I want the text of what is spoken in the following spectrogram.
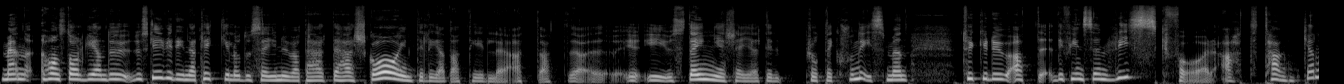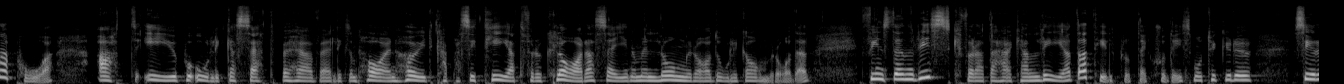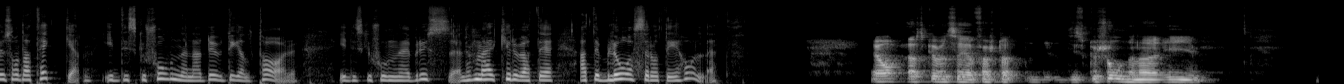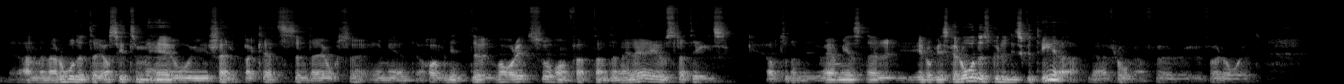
Men Hans Dahlgren, du, du, skriver i din artikel och du säger nu att det här, det här ska inte leda till att, att eh, EU stänger sig till protektionism. Men tycker du att det finns en risk för att tankarna på att EU på olika sätt behöver liksom ha en höjd kapacitet för att klara sig inom en lång rad olika områden. Finns det en risk för att det här kan leda till protektionism? Och tycker du, ser du sådana tecken i diskussionerna du deltar i diskussionerna i Bryssel? Märker du att det, att det blåser åt det hållet? Ja, jag ska väl säga först att diskussionerna i Allmänna rådet där jag sitter med och i Sherpa-kretsen där jag också är med har väl inte varit så omfattande när det är strategisk autonomi. Och jag minns när Europeiska rådet skulle diskutera den här frågan för, förra året.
